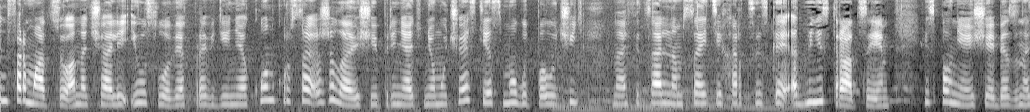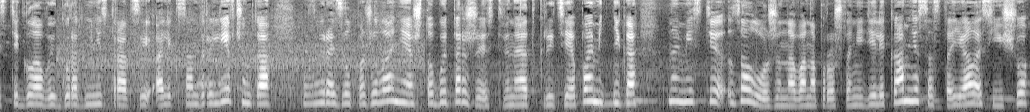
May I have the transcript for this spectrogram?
Информацию о начале и условиях проведения конкурса желающие принять в нем участие смогут получить на официальном сайте Харцизской администрации. Исполняющий обязанности главы администрации Александр Левченко выразил пожелание, чтобы торжественное открытие памятника на месте заложенного на прошлой неделе камня состоялось еще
